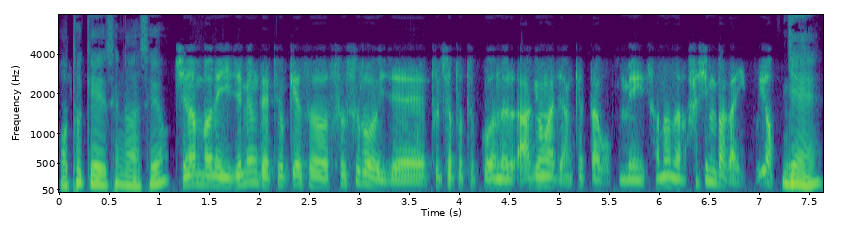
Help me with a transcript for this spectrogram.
어떻게 생각하세요? 지난번에 이재명 대표께서 스스로 이제 불체포 특권을 악용하지 않겠다고 분명히 선언을 하신 바가 있고요. 예.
